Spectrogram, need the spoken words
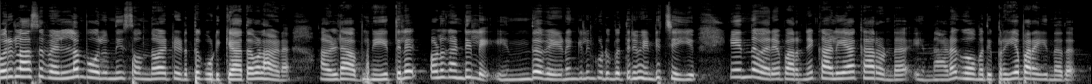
ഒരു ഗ്ലാസ് വെള്ളം പോലും നീ സ്വന്തമായിട്ട് എടുത്ത് കുടിക്കാത്തവളാണ്. അവളുടെ അഭിനയത്തിൽ അവൾ കണ്ടില്ലേ? എന്ത് വേണമെങ്കിലും കുടുംബത്തിന് വേണ്ടി ചെയ്യും എന്ന് വരെ പറഞ്ഞ് കളിയാക്കാറുണ്ട് എന്നാണ് ഗോമതി പ്രിയ പറയുന്നത്.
